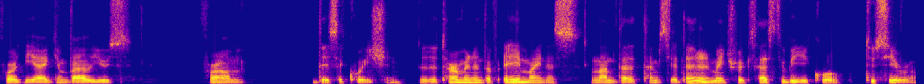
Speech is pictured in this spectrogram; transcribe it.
for the eigenvalues from this equation. The determinant of A minus lambda times the identity matrix has to be equal to zero.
